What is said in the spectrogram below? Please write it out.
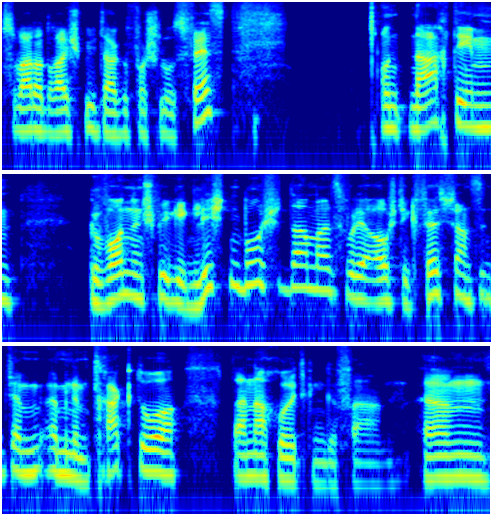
zwei oder drei Spieltage vor Schluss fest. Und nach dem gewonnenen Spiel gegen Lichtenbusch damals, wo der Aufstieg feststand, sind wir mit einem Traktor dann nach Rötgen gefahren. Ähm,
